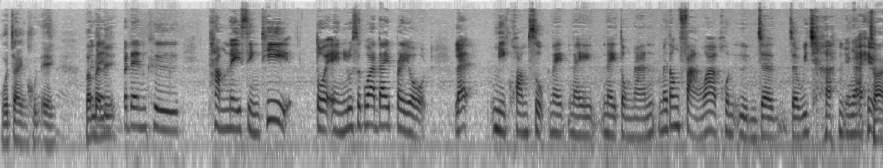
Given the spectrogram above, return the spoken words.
หัวใจของคุณเอง แล้วปแมระเด็นรี่ประเด็นคือทำในสิ่งที่ตัวเองรู้สึกว่าได้ประโยชน์ และ มีความสุขในในในตรงนั้น ไม่ต้องฟังว่าคนอื่นจะจะวิจารณ์ยังไง ใช่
